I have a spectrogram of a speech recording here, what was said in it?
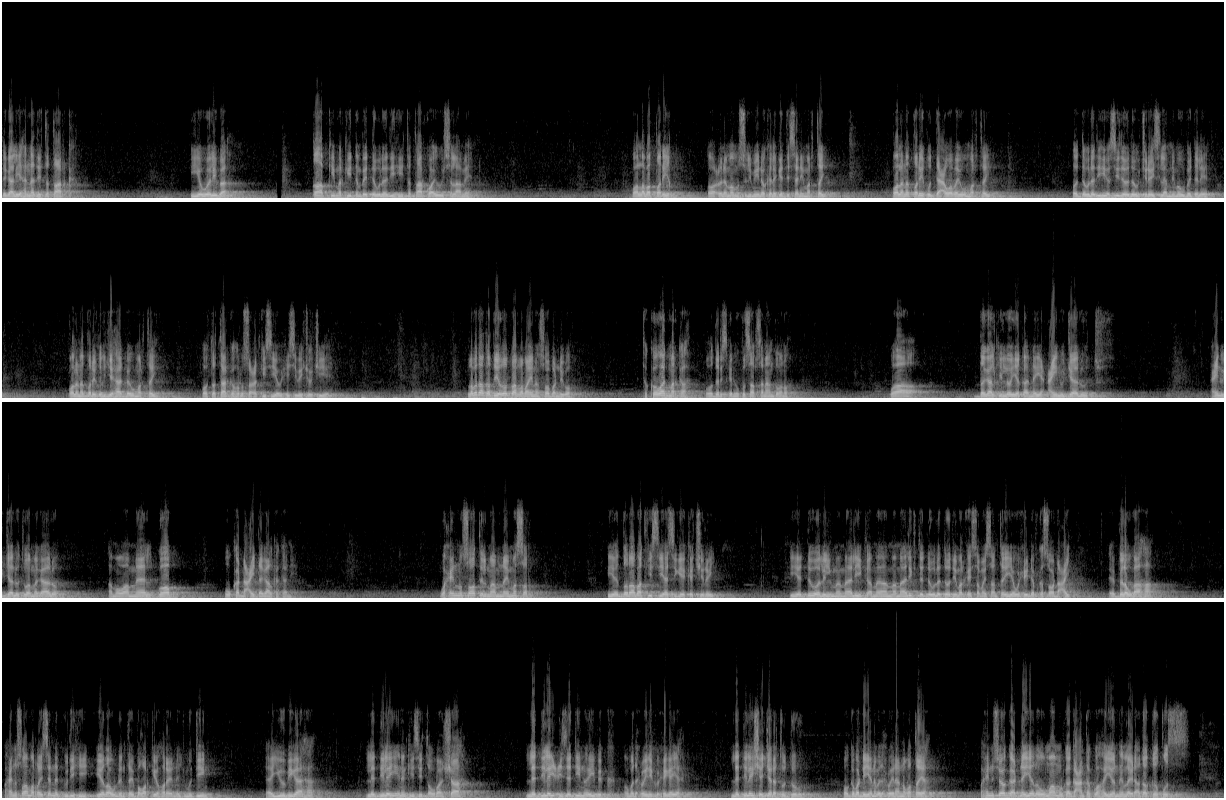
dagaalyahanadii tataarka iyo weliba qaabkii markii dambe dowladihii tataarku ay u islaameen waa laba ariiq oo culamo muslimiin oo kala gedisani martay qolana ariiqu dacwa bay u martay oo dowladihiio sidooda u jira islaamnimo u beddeleen qolana ariiq iljihaad bay u martay oo tataarka horu socodkiisi iyo wixiisii bay joojiyeen labadaa qadiyadood baan rabaa inaan soo bandhigo ta koowaad marka oo dariskani uu ku saabsanaan doono waa dagaalkii loo yaqaanay caynu jaaluud caynu jaaluud waa magaalo ama waa meel goob uu ka dhacay dagaalka kani. Waxaynu soo tilmaamnay masar iyo daraabaadkii siyaasigee ka jiray iyo duwalilmamaaliik ama mamaaligta dowladdoodii markay samaysantay iyo wixii dhab ka soo dhacay ee bilowga ahaa. Waxaynu soo marray sanad gudihii iyadoo uu dhintay boqorkii hore najmuddiin ayuubiga ahaa la dilay inankiisii towranshaah la dilay ciisadiin aybik oo madaxweynihii ku xigayah la dilay shajaratu dur oo gabadhiiyana madaxweyneha noqotayah waxaynu soo gaadhnay iyadoo uu maamulka gacanta ku hayo nin la yidhaahdo qitus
